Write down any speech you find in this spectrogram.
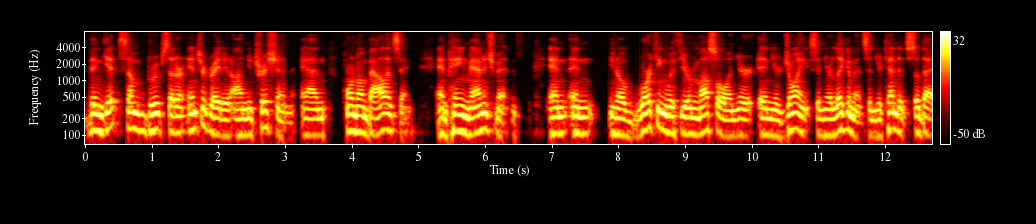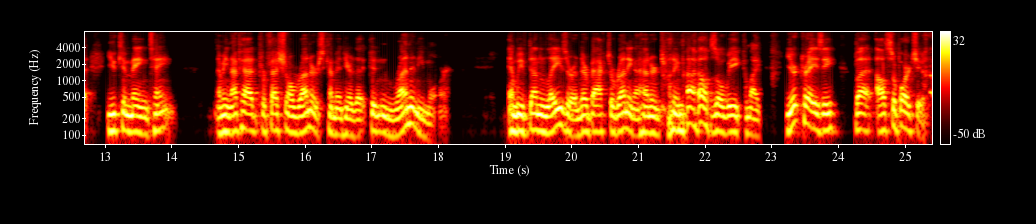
then get some groups that are integrated on nutrition and hormone balancing and pain management and and you know working with your muscle and your and your joints and your ligaments and your tendons so that you can maintain i mean i've had professional runners come in here that couldn't run anymore and we've done laser and they're back to running 120 miles a week. I'm like, you're crazy, but I'll support you.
